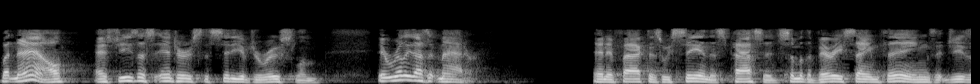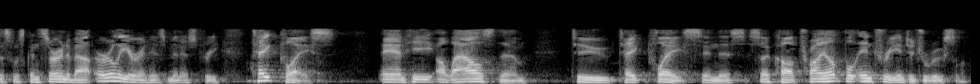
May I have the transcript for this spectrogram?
But now, as Jesus enters the city of Jerusalem, it really doesn't matter. And in fact, as we see in this passage, some of the very same things that Jesus was concerned about earlier in his ministry take place. And he allows them to take place in this so-called triumphal entry into Jerusalem.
